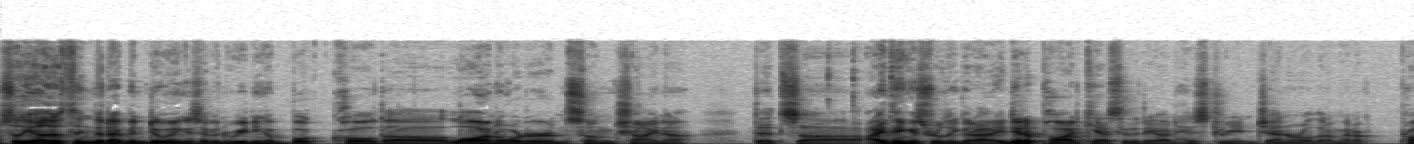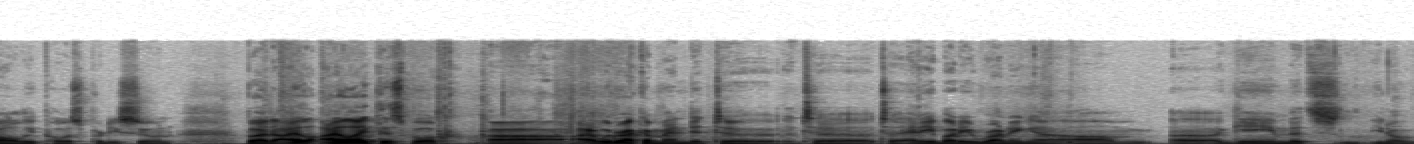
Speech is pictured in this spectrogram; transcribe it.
So the other thing that I've been doing is I've been reading a book called uh, Law and Order in Sung China. That's uh, I think it's really good. I did a podcast the other day on history in general that I'm to probably post pretty soon. But I, I like this book. Uh, I would recommend it to, to, to anybody running a, um, a game that's you know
